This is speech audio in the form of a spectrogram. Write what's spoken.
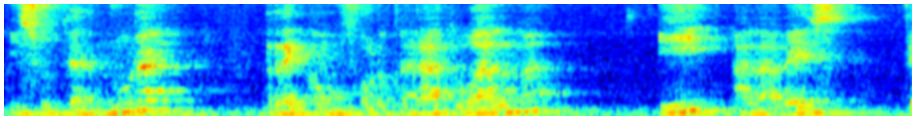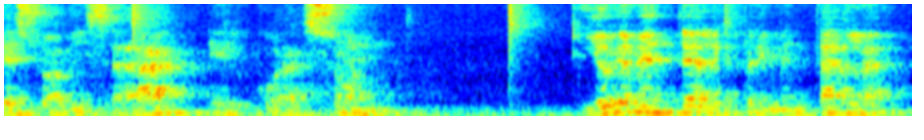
y su ternura reconfortará tu alma y a la vez te suavizará el corazón. Y obviamente al experimentarla,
